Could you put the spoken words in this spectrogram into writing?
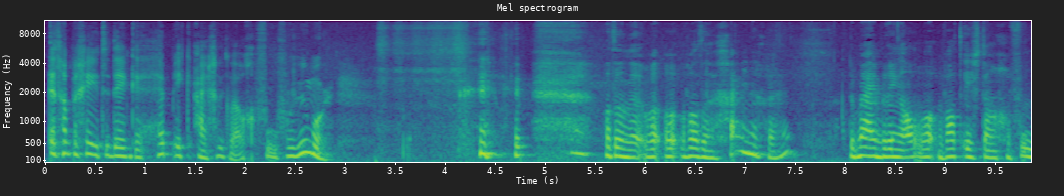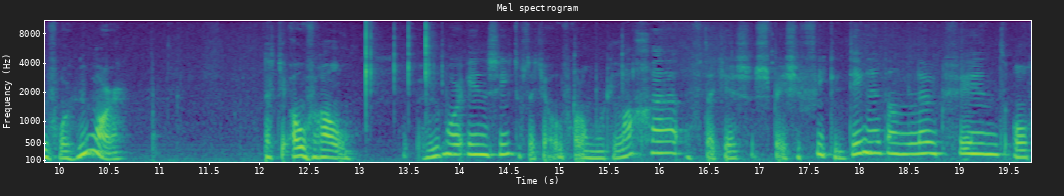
En dan begin je te denken: heb ik eigenlijk wel gevoel voor humor? Wat een, eh, wat, wat een geinige, hè? De mijmering al, wat, is dan gevoel voor humor? Dat je overal humor in ziet, of dat je overal moet lachen, of dat je specifieke dingen dan leuk vindt, of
